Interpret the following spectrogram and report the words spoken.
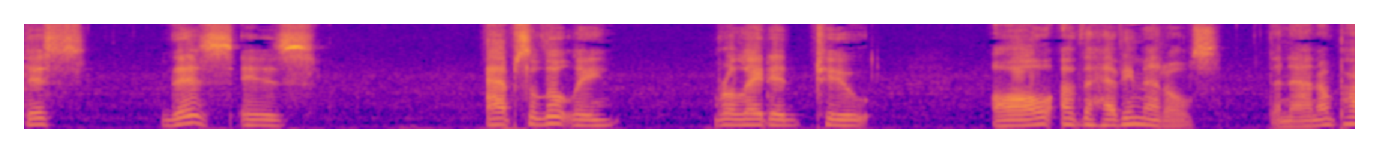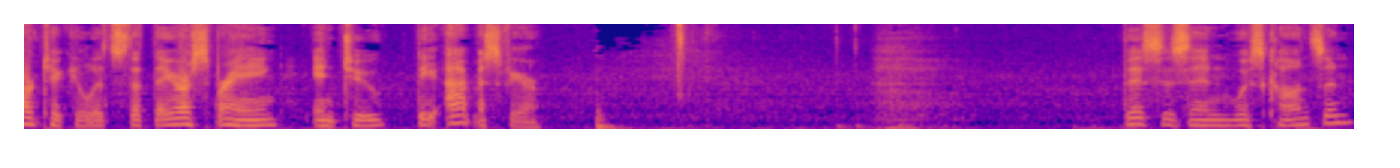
This, this is absolutely related to all of the heavy metals, the nanoparticulates that they are spraying into the atmosphere. This is in Wisconsin.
